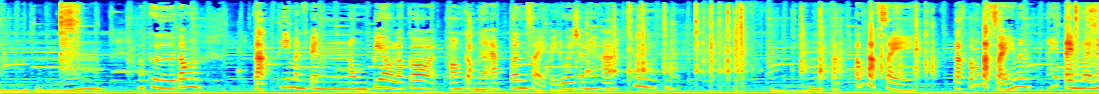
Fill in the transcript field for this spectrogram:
อืมก็คือต้องตักที่มันเป็นนมเปรี้ยวแล้วก็พร้อมกับเนื้อแอปเปิลใส่ไปด้วยใช่ไหมคะ ใช่ค่ะอืมตักต้องตักใส่ ตักต้องตักใส่ให้มันให้เต็มเลยไหม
